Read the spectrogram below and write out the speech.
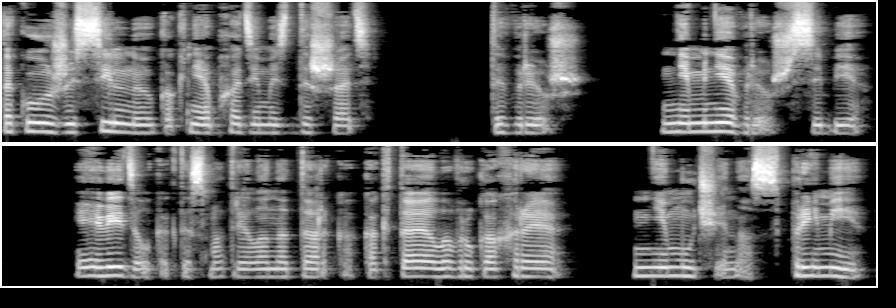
такую же сильную, как необходимость дышать. Ты врешь. Не мне врешь, себе. Я видел, как ты смотрела на Тарка, как таяла в руках Рея. Не мучай нас, прими. –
